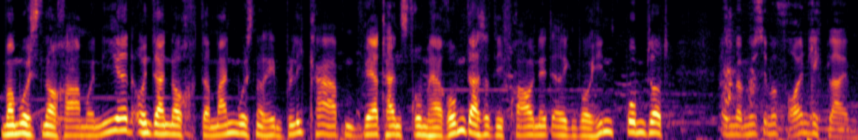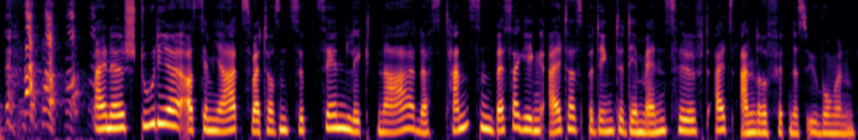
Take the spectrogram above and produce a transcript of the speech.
Man muss noch harmonieren und dann noch, der Mann muss noch im Blick haben, wer tanzt drumherum, dass er die Frau nicht irgendwo hinbummert. Und man muss immer freundlich bleiben. Eine Studie aus dem Jahr 2017 legt nahe, dass Tanzen besser gegen altersbedingte Demenz hilft als andere Fitnessübungen.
